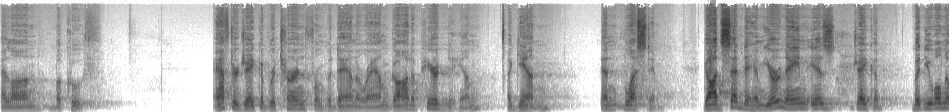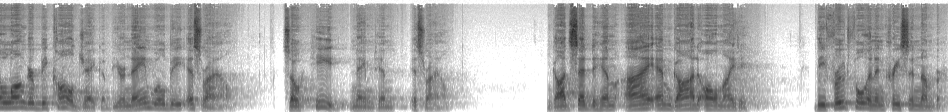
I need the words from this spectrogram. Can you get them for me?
Allon Bacuth. After Jacob returned from Padan Aram, God appeared to him again and blessed him. God said to him, Your name is Jacob, but you will no longer be called Jacob. Your name will be Israel. So he named him Israel. God said to him, I am God Almighty. Be fruitful and increase in number.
